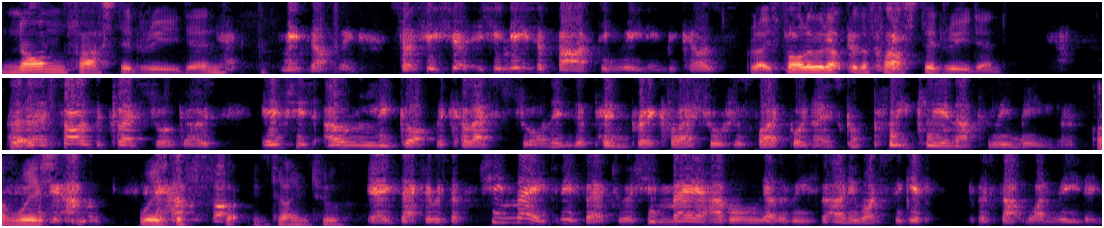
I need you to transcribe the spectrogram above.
non-fasted reading, Yeah. means nothing. So she should she needs a fasting reading because right, follow it up with a fasted reading. And Right. as far as the cholesterol goes, if she's only got the cholesterol and needed a pinprick cholesterol, which point nine, it's completely and utterly meaningless. And waste, waste got- fucking time too. yeah, exactly. She may, to be fair to her, she may have all the other reasons, but only wants to give us that one reading.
